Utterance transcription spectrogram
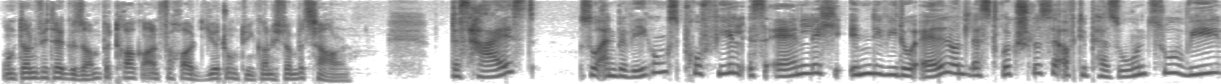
und dann wird der Gesamtbetrag einfach addiert und den kann ich dann bezahlen. Das heißt, so ein Bewegungsprofil ist ähnlich individuell und lässt Rückschlüsse auf die Person zu wie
